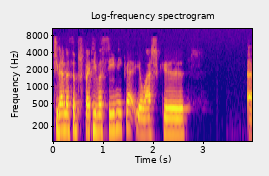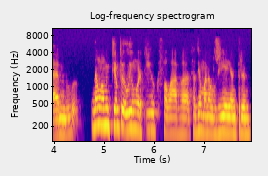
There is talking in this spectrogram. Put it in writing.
tirando essa perspectiva cínica, eu acho que um, não há muito tempo eu li um artigo que falava, fazia uma analogia entre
